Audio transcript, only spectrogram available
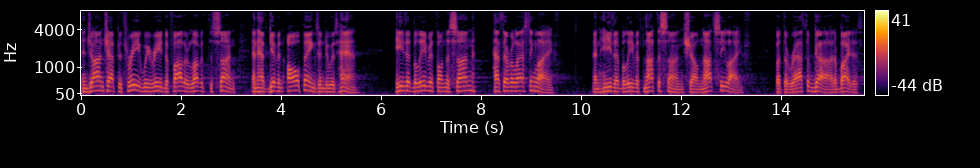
In John chapter 3, we read, The Father loveth the Son, and hath given all things into his hand. He that believeth on the Son hath everlasting life, and he that believeth not the Son shall not see life, but the wrath of God abideth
